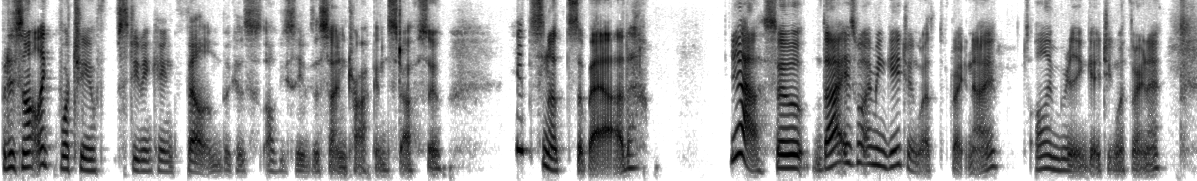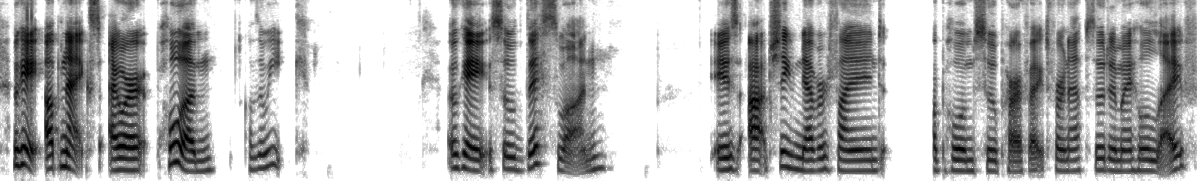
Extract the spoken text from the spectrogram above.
but it's not like watching a Stephen King film because obviously of the soundtrack and stuff. So it's not so bad. Yeah, so that is what I'm engaging with right now. It's all I'm really engaging with right now. Okay, up next, our poem of the week. Okay, so this one is actually never found a poem so perfect for an episode in my whole life.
